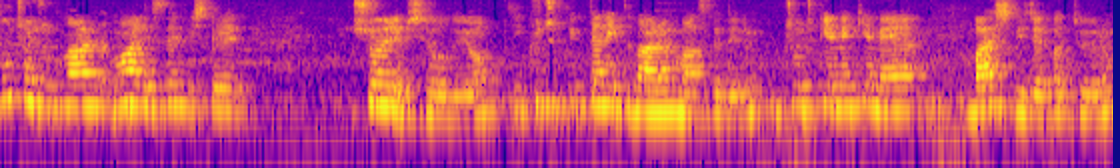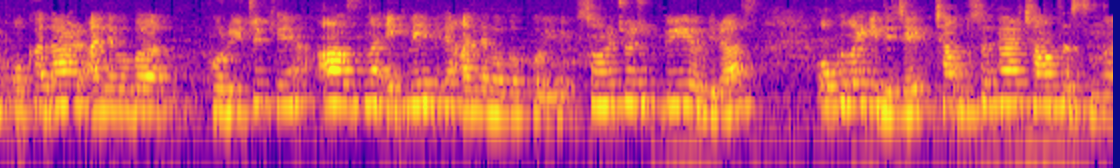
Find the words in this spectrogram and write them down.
bu çocuklar maalesef işte şöyle bir şey oluyor. Küçüklükten itibaren bahsedelim. Çocuk yemek yemeye başlayacak atıyorum. O kadar anne baba koruyucu ki ağzına ekmeği bile anne baba koyuyor. Sonra çocuk büyüyor biraz. Okula gidecek. Bu sefer çantasını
